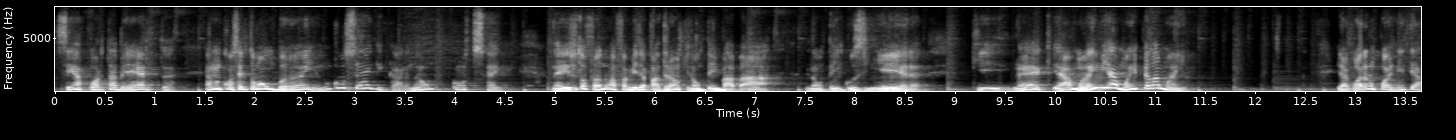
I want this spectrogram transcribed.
sem a porta aberta. Ela não consegue tomar um banho. Não consegue, cara, não consegue. Né? Isso eu tô falando de uma família padrão que não tem babá, não tem cozinheira, que, né, que é a mãe e a mãe pela mãe. E agora não pode nem ter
